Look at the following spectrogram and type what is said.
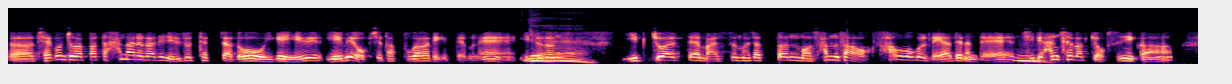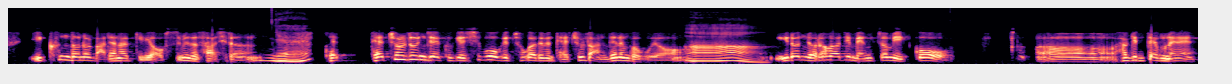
어, 재건축 아파트 하나를 가진 1주택자도 이게 예외, 예외 없이 다 부과가 되기 때문에 이들은 예. 입주할 때 말씀하셨던 뭐 3, 4억, 4, 5억을 내야 되는데 음. 집이 한 채밖에 없으니까 이 큰 돈을 마련할 길이 없습니다, 사실은. 예. 대, 대출도 이제 그게 15억에 초과되면 대출도 안 되는 거고요. 아. 이런 여러 가지 맹점이 있고 어 하기 때문에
